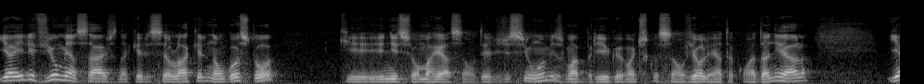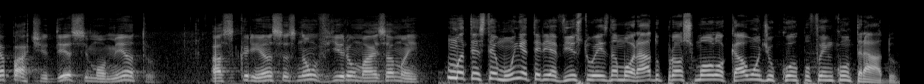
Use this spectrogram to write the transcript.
E aí ele viu mensagens naquele celular que ele não gostou, que iniciou uma reação dele de ciúmes, uma briga, uma discussão violenta com a Daniela. E a partir desse momento, as crianças não viram mais a mãe. Uma testemunha teria visto o ex-namorado próximo ao local onde o corpo foi encontrado.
